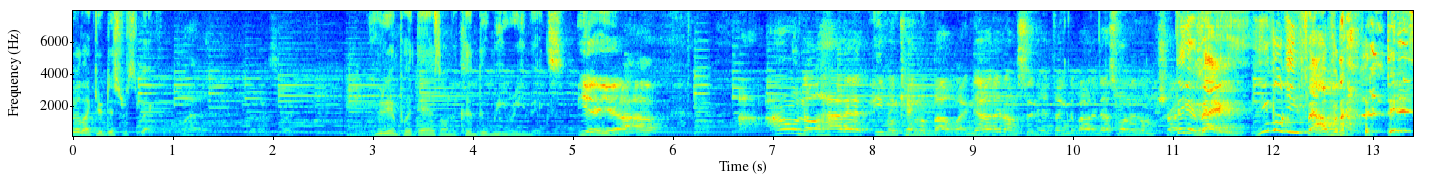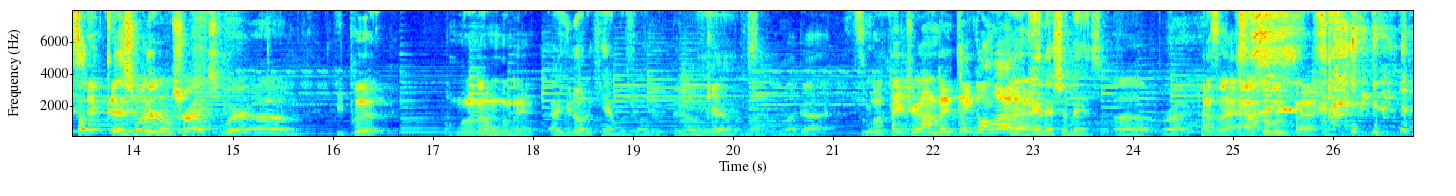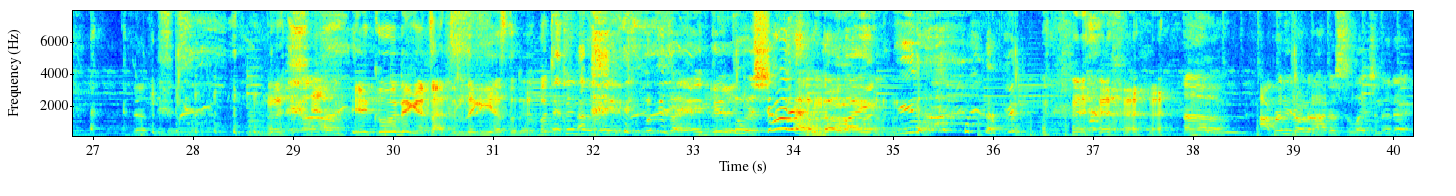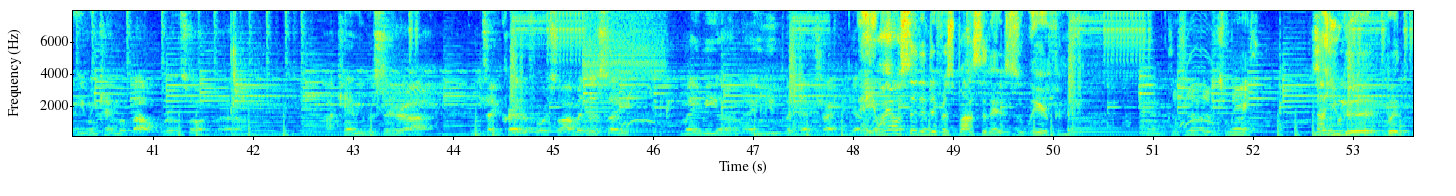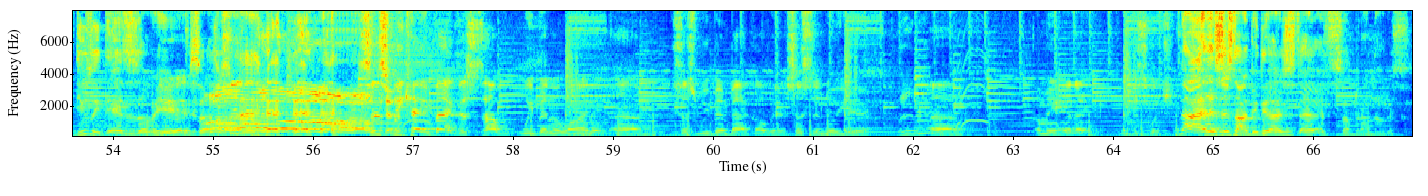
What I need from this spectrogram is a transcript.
feel like you're disrespectful. What? What did I say? If you didn't put Daz on the Couldn't Do Me remix. Yeah, yeah. I, I, I don't know how that even came about. Like now that I'm sitting here thinking about it, that's one of them tracks. Thinking back, you look you foul for not putting on the Couldn't It's one of them tracks where um, He put one of them on there. Uh, you know the camera's rolling. they're on camera. My, my God. So what Patreon they, they gonna allow that? And that's your man, so. Uh, right. That's an absolute fact. Definitely. Is. You're a cool nigga. I talked to the nigga yesterday. But the thing with me, look at that, and then threw a shot at him though. Like, you know. um, I really don't know how the selection of that even came about. Real talk. Um, I can't even sit here I, and take credit for it. So I'm gonna just say maybe um, hey, you put that track together. Hey, why y'all sit in different spots today? This is weird for me. What's wrong? No, you good, but usually Daz is over here. So Oh, Since okay. we came back, this is how we've been aligning. Um, since we've been back over here since the new year. Um, I mean, it ain't, we can switch. nah, it's just not a big deal. I just that's something I noticed.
